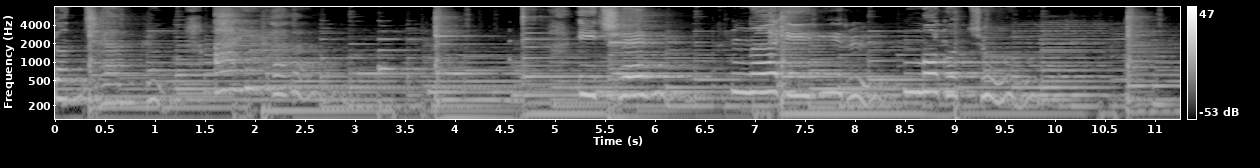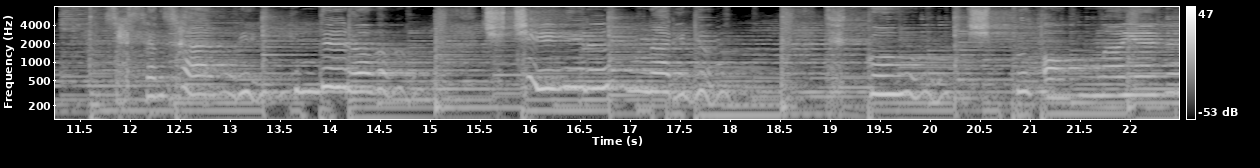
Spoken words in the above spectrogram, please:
철없던 작은 아이가 이제 나이를 먹었죠 세상 살이 힘들어. 지치는 날이면 듣고 싶은 엄마의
